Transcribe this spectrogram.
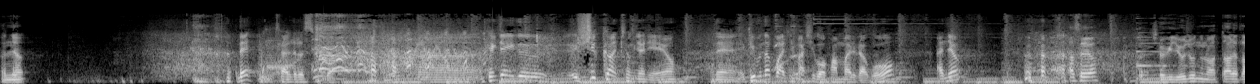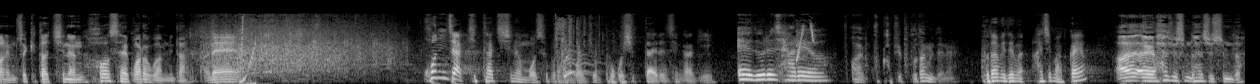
안녕. 네, 잘 들었습니다. 아, 굉장히 그 시크한 청년이에요. 네, 기분 나빠하지 마시고 반말이라고. 안녕. 하세요? 저기 요조 누나 따라다니면서 기타 치는 허세과라고 합니다. 네. 혼자 기타 치는 모습을 한번 좀 보고 싶다 이런 생각이 예, 노래 잘해요. 아, 갑자기 부담이 되네. 부담이 되면 하지 말까요? 아, 아 할수 있습니다, 할 수 있습니다.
